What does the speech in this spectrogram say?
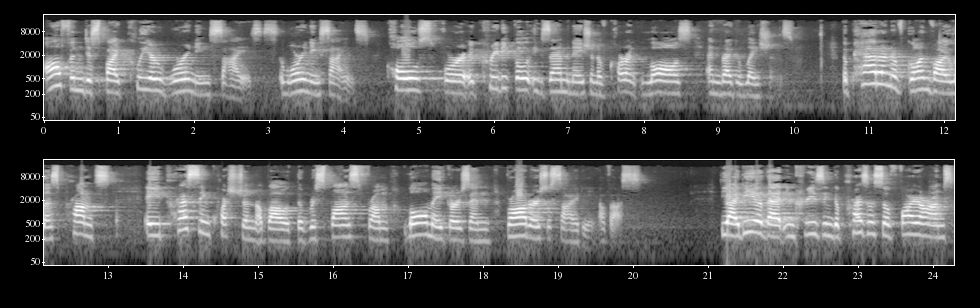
often despite clear warning signs, warning signs, calls for a critical examination of current laws and regulations. The pattern of gun violence prompts a pressing question about the response from lawmakers and broader society of us. The idea that increasing the presence of firearms,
